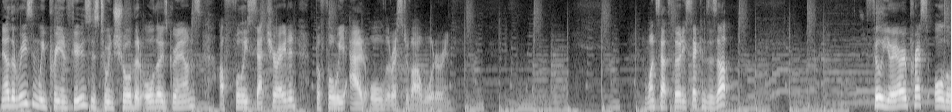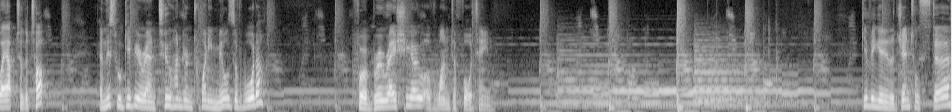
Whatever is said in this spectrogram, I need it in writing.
Now the reason we pre-infuse is to ensure that all those grounds are fully saturated before we add all the rest of our water in. And once that 30 seconds is up, fill your AeroPress all the way up to the top, and this will give you around 220 mils of water for a brew ratio of 1 to 14. Giving it a gentle stir,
